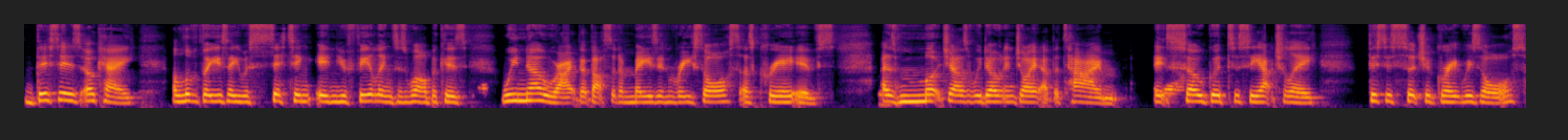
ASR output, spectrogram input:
this is okay. I love that you say you were sitting in your feelings as well, because we know, right, that that's an amazing resource as creatives. As much as we don't enjoy it at the time, it's yeah. so good to see actually this is such a great resource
